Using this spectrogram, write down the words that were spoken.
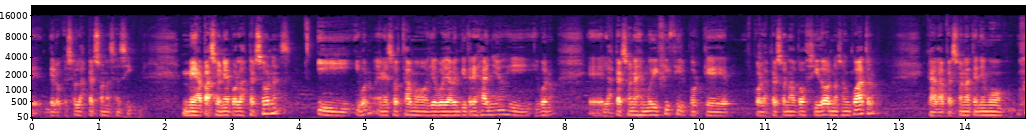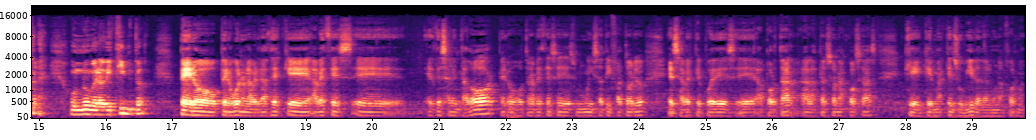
de, de, lo que son las personas en sí. Me apasioné por las personas y, y bueno, en eso estamos, llevo ya 23 años y, y bueno, eh, las personas es muy difícil porque con las personas dos y dos no son cuatro cada persona tenemos un número distinto, pero, pero bueno, la verdad es que a veces eh, es desalentador, pero otras veces es muy satisfactorio el saber que puedes eh, aportar a las personas cosas que, que, marquen su vida de alguna forma,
